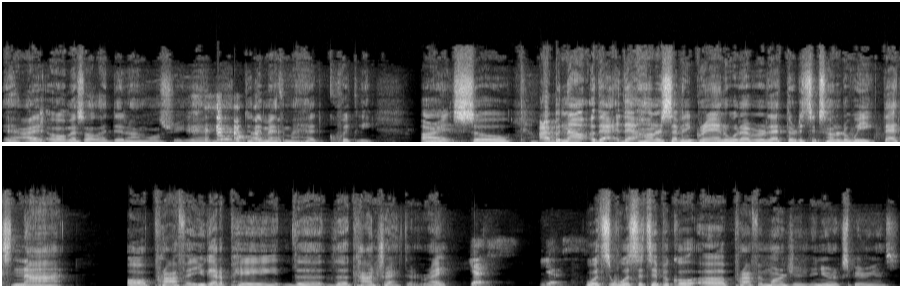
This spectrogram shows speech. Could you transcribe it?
yeah. I oh, that's all I did on Wall Street. Yeah, man, do the math in my head quickly. All right, so all right, but now that that hundred seventy grand or whatever, that thirty six hundred a week, that's not all profit. You got to pay the the contractor, right? Yes. Yes. What's what's the typical uh, profit margin in your experience?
